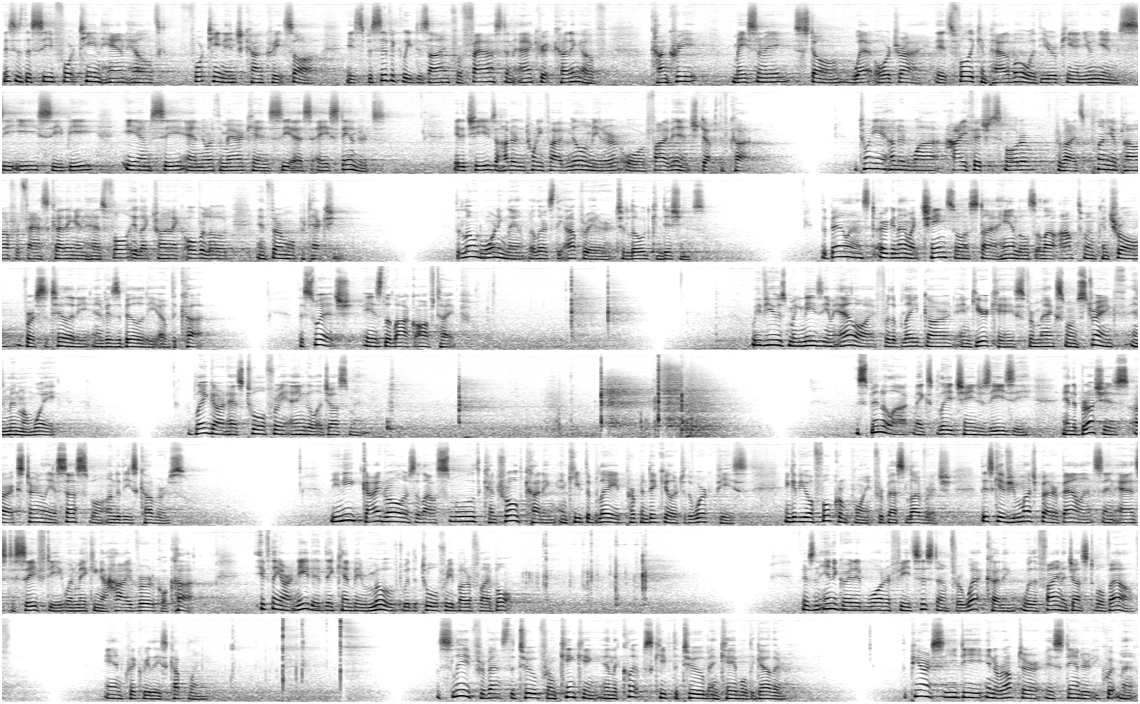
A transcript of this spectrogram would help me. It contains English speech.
This is the C14 handheld 14-inch concrete saw. It's specifically designed for fast and accurate cutting of concrete, masonry, stone, wet or dry. It's fully compatible with European Union CE, CB, EMC, and North American CSA standards. It achieves 125 millimeter or 5 inch depth of cut. The 2800 watt high efficiency motor provides plenty of power for fast cutting and has full electronic overload and thermal protection. The load warning lamp alerts the operator to load conditions. The balanced ergonomic chainsaw style handles allow optimum control, versatility, and visibility of the cut. The switch is the lock off type. We've used magnesium alloy for the blade guard and gear case for maximum strength and minimum weight. The blade guard has tool-free angle adjustment. The spindle lock makes blade changes easy, and the brushes are externally accessible under these covers. The unique guide rollers allow smooth, controlled cutting and keep the blade perpendicular to the workpiece, and give you a fulcrum point for best leverage. This gives you much better balance and adds to safety when making a high vertical cut. If they aren't needed, they can be removed with the tool-free butterfly bolt. There's an integrated water feed system for wet cutting with a fine adjustable valve and quick release coupling. The sleeve prevents the tube from kinking and the clips keep the tube and cable together. The PRCD interrupter is standard equipment.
